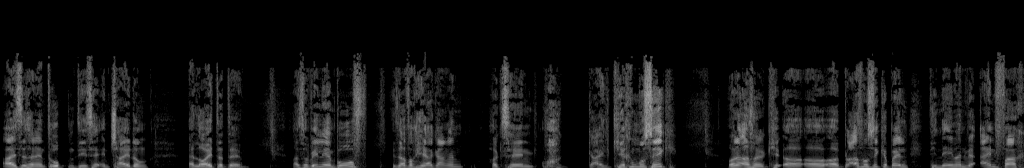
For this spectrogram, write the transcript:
als er seinen Truppen diese Entscheidung erläuterte. Also William Booth ist einfach hergegangen, hat gesehen, wow, geil, Kirchenmusik, oder? Also äh, äh, äh, Blasmusikkapellen, die nehmen wir einfach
